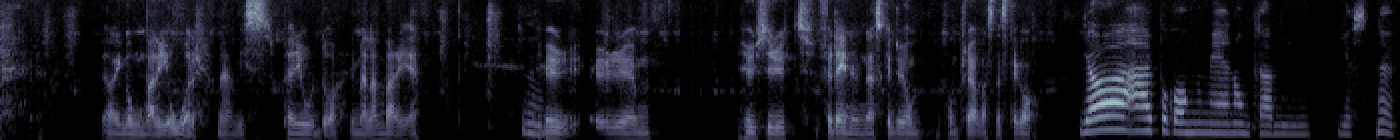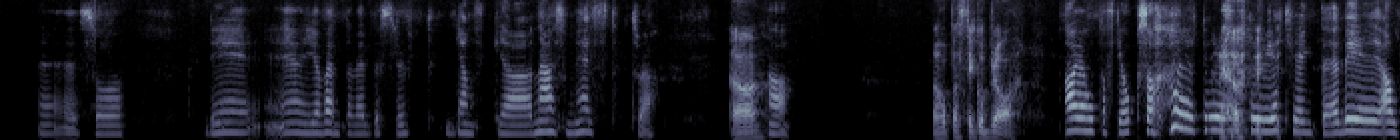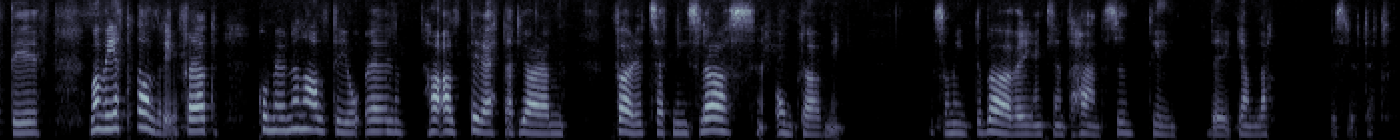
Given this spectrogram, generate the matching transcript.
ja, en gång varje år med en viss period då emellan varje. Mm. Hur, hur, em, hur ser det ut för dig nu? När ska du om, omprövas nästa gång? Jag är på gång med en omprövning just nu. Eh, Så det, jag väntar väl beslut ganska när som helst tror jag. Ja, Ja, jag hoppas det går bra. ja jag hoppas det också. Det, det vet jag inte. Det är alltid, man vet aldrig för att kommunen har alltid, eller, har alltid rätt att göra en förutsättningslös omprövning som inte behöver egentligen ta hänsyn till det gamla beslutet.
